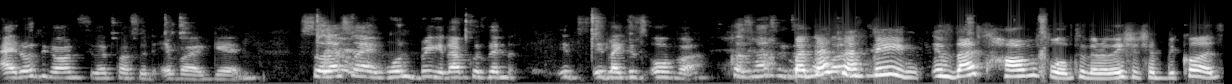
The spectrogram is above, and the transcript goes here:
I don't think I want to see that person ever again. So that's why I won't bring it up because then it's it like it's over. Because once we But talk that's the thing is that's harmful to the relationship because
